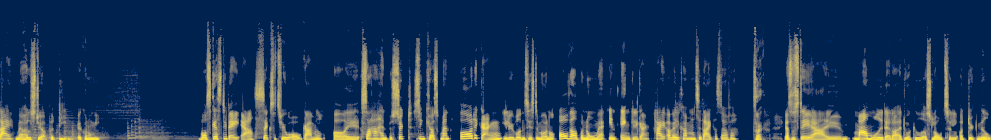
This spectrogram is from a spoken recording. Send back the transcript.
dig med at holde styr på din økonomi. Vores gæst i dag er 26 år gammel, og øh, så har han besøgt sin kioskmand otte gange i løbet af den sidste måned, og været på Noma en enkelt gang. Hej og velkommen til dig, Christoffer. Tak. Jeg synes, det er øh, meget modigt af dig, at du har givet os lov til at dykke ned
